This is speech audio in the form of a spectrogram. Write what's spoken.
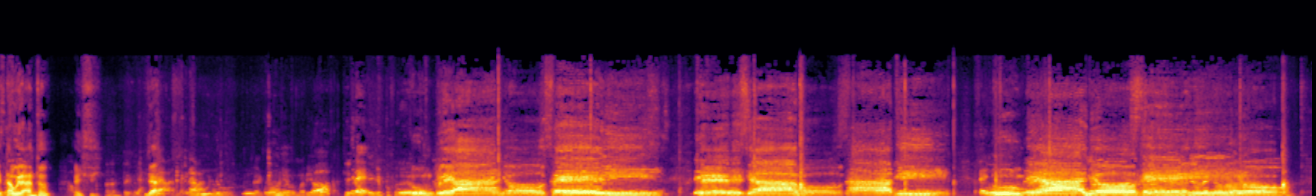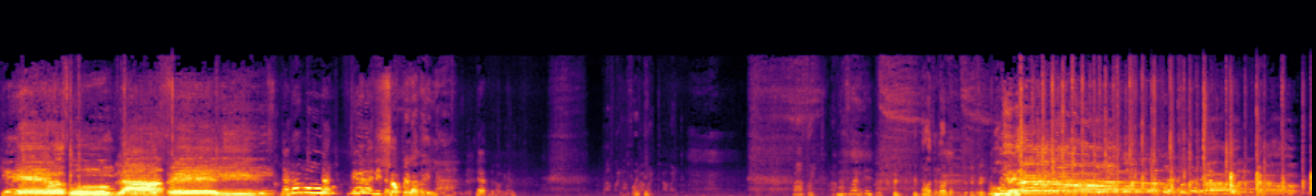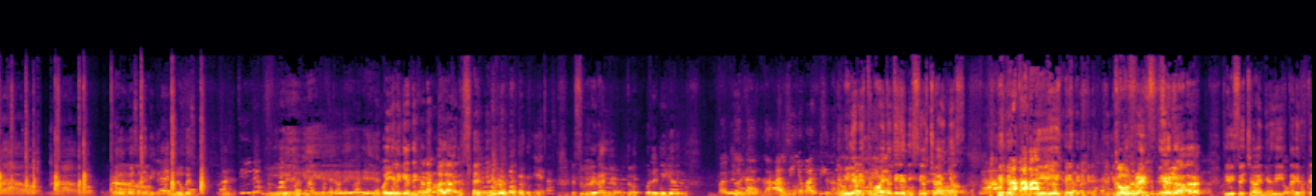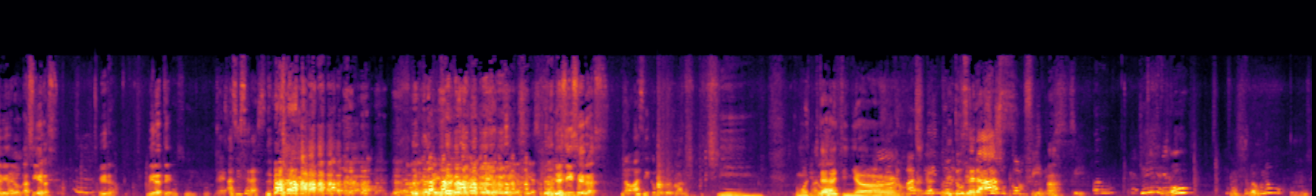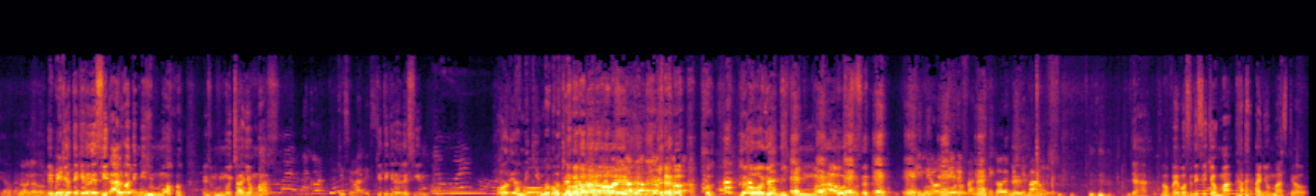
¿Estamos grabando? Ahí sí. Ah, está. Ya. Grabando, grabando. Uno, Dos, ¿Qué- tres. Cumpleaños feliz, te deseamos a ti. Cumpleaños genio, que los cumpla feliz. Ya, vamos. Ya, mira, Anita. Sople la vela. Ya. Uy, bravo, bravo, bravo, bravo, Un beso de. Emilia. Un beso. Muy bien. Oye, ¿le quieren dejar unas palabras a Emilio? ¿Es su primer año? ¿No? Bueno, Emilia, dile. Al niño más lindo. Emilio en este momento tiene 18 años. Y, y como Friends, tío, ¿no? Tiene 18 años y está viendo este video. Así eras. Mira, mírate. Eh, así serás. No. Y así serás. No, así como tu hermano. Sí. ¿Cómo tú? está, El señor? niño más lindo ¿Y tú serás? sus confines. ¿Ah? Sí. Oh, No, las dos. Emilio, ¿te quieres decir algo a ti mismo? ¿En muchos años más? ¿Qué se va a decir? ¿Qué te quieres decir? Oh Dios, Mickey Mouse. Oh, Dios, Mickey Mouse. Eh, eh, eh, Emilio, eh, eres fanático de Mickey Mouse. Ya, nos vemos en 18 ma- años más. Chao.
